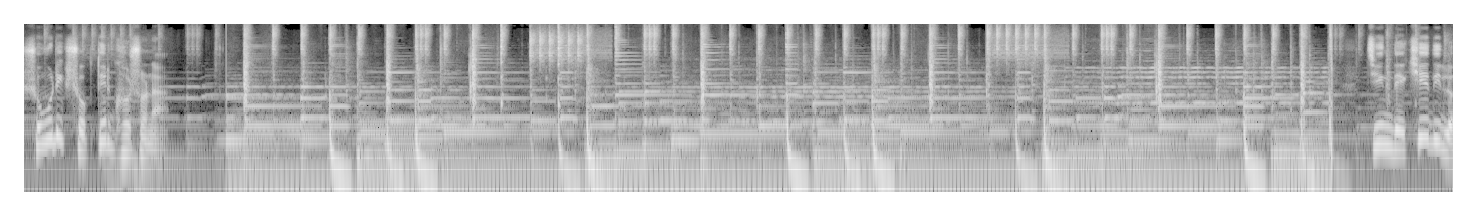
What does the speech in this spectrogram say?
সামরিক শক্তির ঘোষণা। চীন দেখিয়ে দিল,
